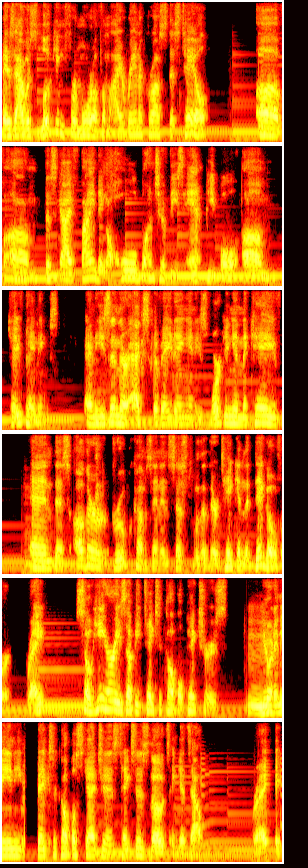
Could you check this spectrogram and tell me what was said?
as I was looking for more of them, I ran across this tale of um, this guy finding a whole bunch of these ant people um, cave paintings, and he's in there excavating and he's working in the cave, and this other group comes in and says that they're taking the dig over, right? So he hurries up, he takes a couple pictures, Mm, you know what I mean? He makes a couple sketches, takes his notes, and gets out. Right?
